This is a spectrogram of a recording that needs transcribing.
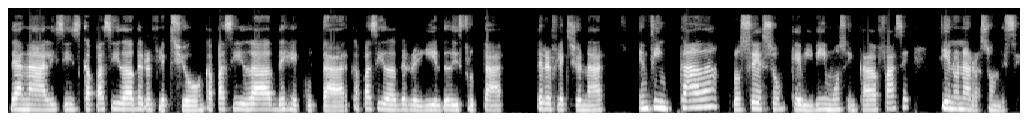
de análisis, capacidad de reflexión, capacidad de ejecutar, capacidad de reír, de disfrutar, de reflexionar. En fin, cada proceso que vivimos en cada fase tiene una razón de ser.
